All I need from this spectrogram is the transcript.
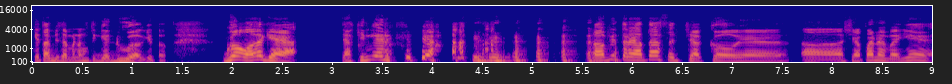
kita bisa menang 3-2 gitu. Gue awalnya kayak yakin gak tapi ternyata sejak golnya uh, siapa namanya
